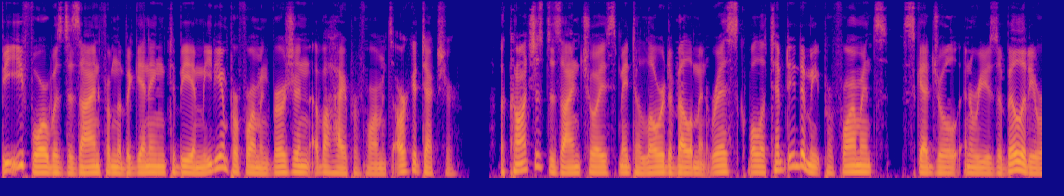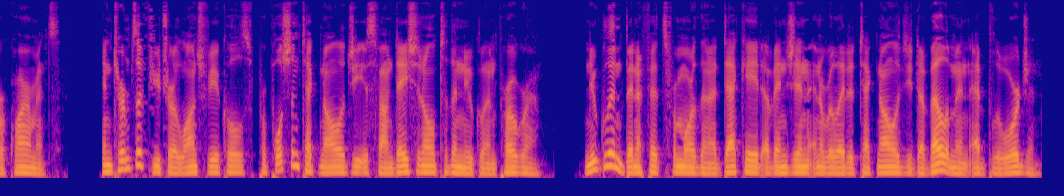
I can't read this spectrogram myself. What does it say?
BE-4 was designed from the beginning to be a medium-performing version of a high-performance architecture a conscious design choice made to lower development risk while attempting to meet performance, schedule, and reusability requirements. In terms of future launch vehicles, propulsion technology is foundational to the New Glenn program. New Glenn benefits from more than a decade of engine and related technology development at Blue Origin.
